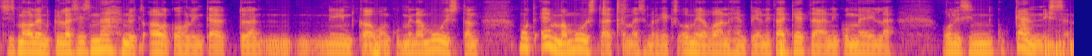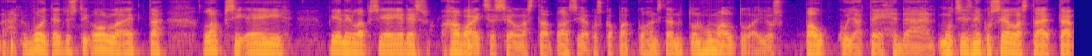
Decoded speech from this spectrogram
siis mä olen kyllä siis nähnyt alkoholin käyttöä niin kauan kuin minä muistan, mutta en mä muista, että mä esimerkiksi omia vanhempia tai ketään niin kuin meillä olisin niin kuin kännissä nähnyt. Voi tietysti olla, että lapsi ei, pieni lapsi ei edes havaitse sellaista asiaa, koska pakkohan sitä nyt on humaltua, jos paukkuja tehdään. Mutta siis niinku sellaista, että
